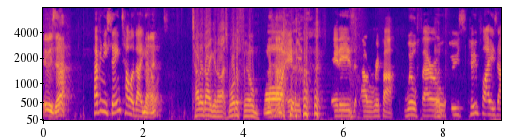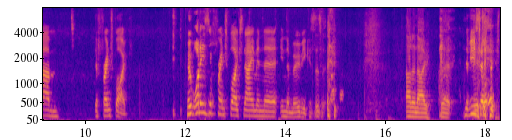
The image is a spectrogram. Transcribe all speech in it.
is that? Haven't you seen Talladega No. Nights? Talladega Nights. What a film. Oh, it is, it is a ripper. Will Ferrell, who's who plays um the French bloke. Who? What is the French bloke's name in the in the movie? Because I don't know, but have you seen it?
